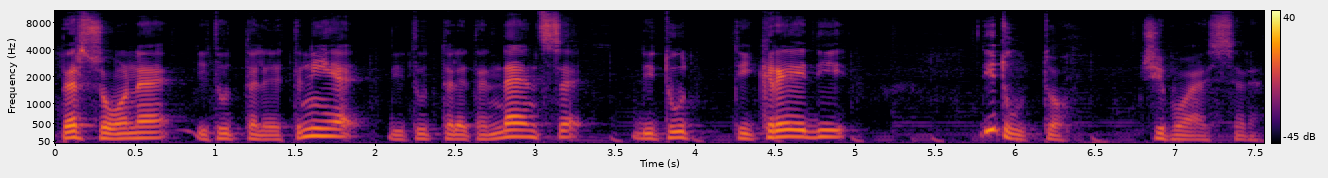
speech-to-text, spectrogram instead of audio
persone di tutte le etnie, di tutte le tendenze, di tutti i credi, di tutto ci può essere.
